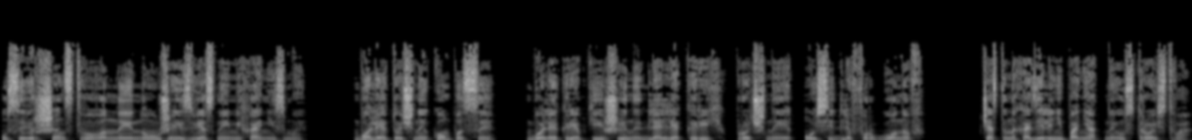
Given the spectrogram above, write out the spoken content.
усовершенствованные, но уже известные механизмы. Более точные компасы, более крепкие шины для лекарей, прочные оси для фургонов. Часто находили непонятные устройства.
